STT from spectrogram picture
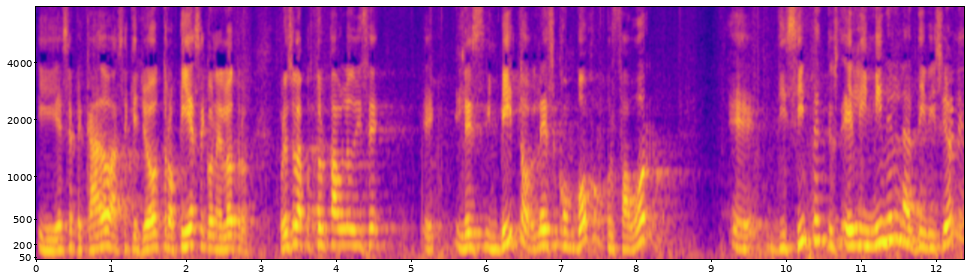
y ese pecado hace que yo tropiece con el otro. Por eso el apóstol Pablo dice, eh, les invito, les convoco, por favor, eh, disipen, eliminen las divisiones,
